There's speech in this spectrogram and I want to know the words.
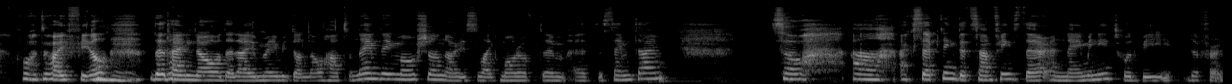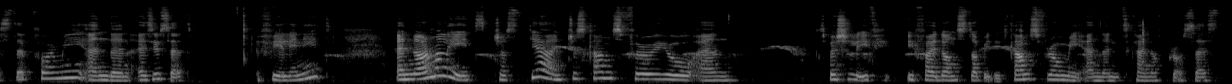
what do i feel Mhm. that I know that I maybe don't know how to name the emotion or it's like more of them at the same time. So, uh, accepting that something's there and naming it would be the first step for me. And then, as you said, feeling it. And normally it's just, yeah, it just comes through you. And especially if, if I don't stop it, it comes through me and then it's kind of processed.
